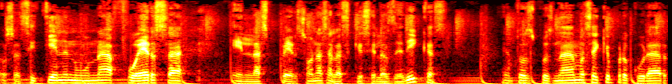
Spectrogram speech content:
o sea, sí tienen una fuerza en las personas a las que se las dedicas. Entonces, pues nada más hay que procurar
